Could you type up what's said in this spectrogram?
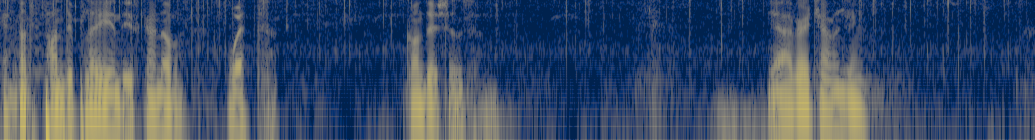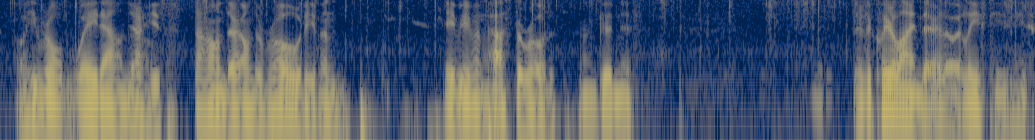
it's not fun to play in these kind of wet conditions. Yeah, very challenging. Oh, he rolled way down. Yeah, he's down there on the road even. Maybe even Yeah. past the road. My goodness. There's a clear line there, though. At least he's he's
